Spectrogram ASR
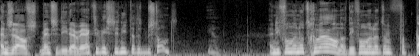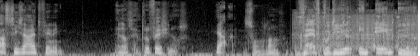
En zelfs mensen die daar werkten wisten niet dat het bestond. Ja. En die vonden het geweldig. Die vonden het een fantastische uitvinding. En dat zijn professionals. Ja, dat is ongelooflijk. Vijf kwartier in één uur.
